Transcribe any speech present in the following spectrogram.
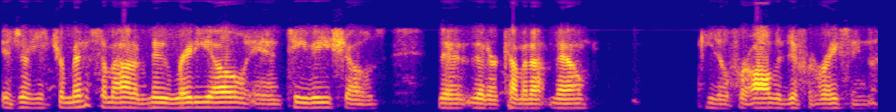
is there's a tremendous amount of new radio and TV shows that that are coming up now. You know, for all the different racing.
